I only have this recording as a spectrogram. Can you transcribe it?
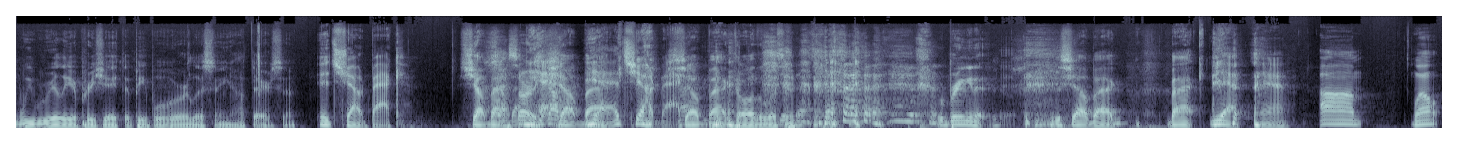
we really appreciate the people who are listening out there. So It's shout back. shout back, back. sorry, Yeah. shout back, Yeah, it's shout back. shout back to all the listeners. We're bringing it, the shout back, back. yeah, yeah. Um, well,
